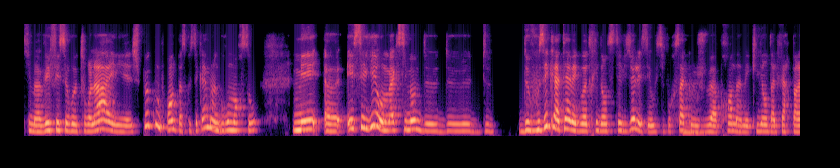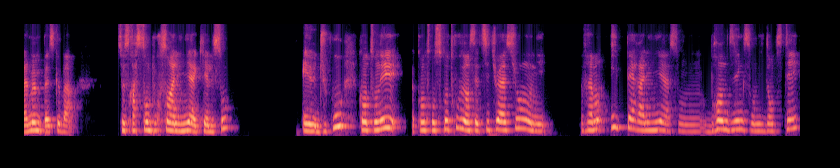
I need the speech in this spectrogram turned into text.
qui, m'avaient fait ce retour-là. Et je peux comprendre parce que c'est quand même un gros morceau. Mais essayez au maximum de, de, de de vous éclater avec votre identité visuelle. Et c'est aussi pour ça que mm. je veux apprendre à mes clientes à le faire par elles-mêmes parce que bah, ce sera 100% aligné à qui elles sont. Et du coup, quand on, est, quand on se retrouve dans cette situation, on est vraiment hyper aligné à son branding, son identité.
